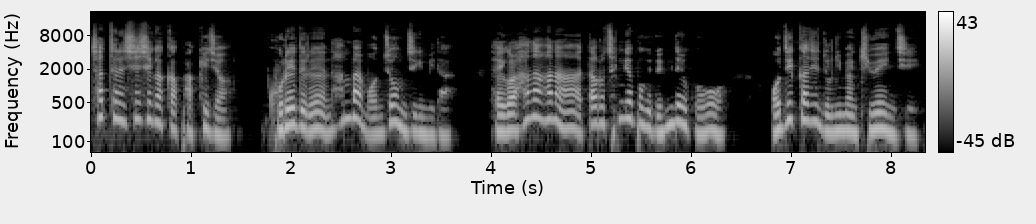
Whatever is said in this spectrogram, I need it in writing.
차트는 시시각각 바뀌죠? 고래들은 한 발 먼저 움직입니다. 자, 이걸 하나하나 따로 챙겨보기도 힘들고 어디까지 눌리면 기회인지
